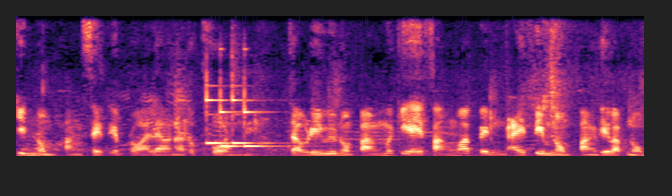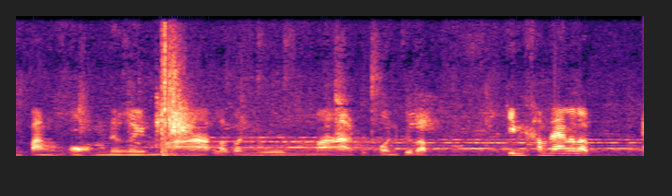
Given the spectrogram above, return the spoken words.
กินขนมปังเสร็จเรียบร้อยแล้วนะทุกคนจะรีวิวขนมปังเมื่อกี้ให้ฟังว่าเป็นไอติมขนมปังที่แบบขนมปังหอมเนยมาก แล้วก็นุ่มมากทุกคนคือแบบกินคำแรกแล้วแบบไอ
